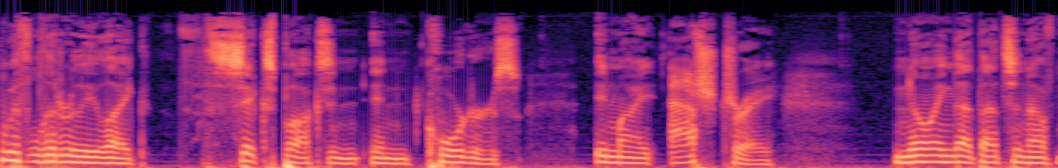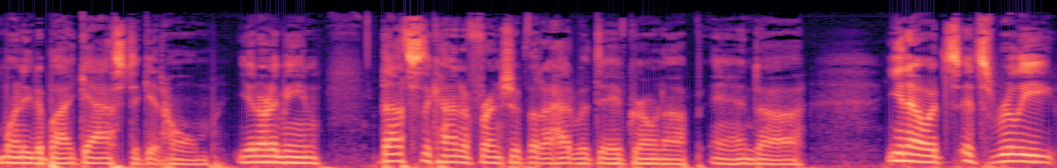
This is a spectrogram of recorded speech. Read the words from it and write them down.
with literally like six bucks in, in quarters in my ashtray, knowing that that's enough money to buy gas to get home. You know what I mean? That's the kind of friendship that I had with Dave growing up, and uh, you know, it's it's really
